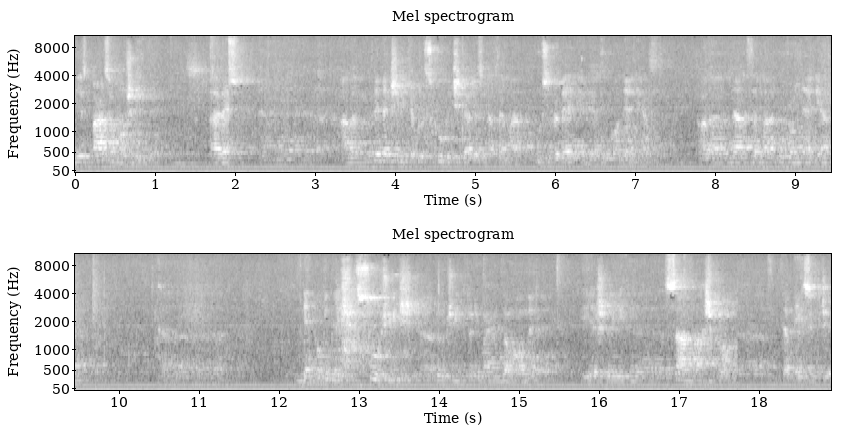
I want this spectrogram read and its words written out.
jest bardzo możliwe, ale, ale my będziemy tylko skupić teraz na temat uzdrowienia, nie uwolnienia, ale na temat uwolnienia eee, nie powinieneś służyć e, ludzi, którzy mają demony, jeśli e, sam masz problem, e, te miejsce, gdzie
